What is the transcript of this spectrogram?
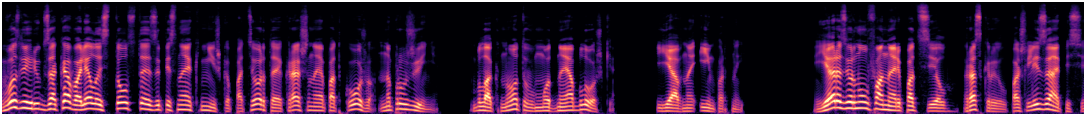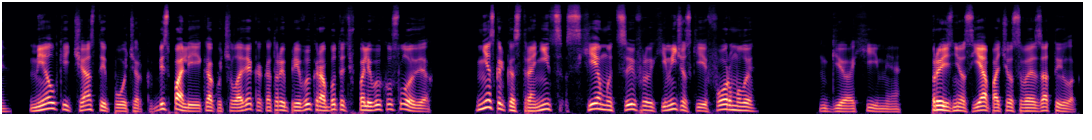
Возле рюкзака валялась толстая записная книжка, потертая, крашеная под кожу, на пружине. Блокнот в модной обложке. Явно импортный. Я развернул фонарь, подсел, раскрыл. Пошли записи. Мелкий, частый почерк, без полей, как у человека, который привык работать в полевых условиях. Несколько страниц, схемы, цифры, химические формулы. «Геохимия», — произнес я, почесывая затылок.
